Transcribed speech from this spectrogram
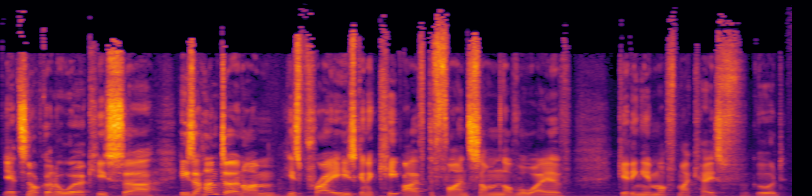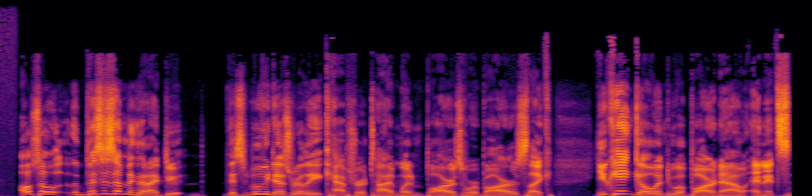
Yeah, it's not going to work. He's uh, he's a hunter, and I'm his prey. He's going to keep. I have to find some novel way of getting him off my case for good. Also, this is something that I do. This movie does really capture a time when bars were bars. Like, you can't go into a bar now and it's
